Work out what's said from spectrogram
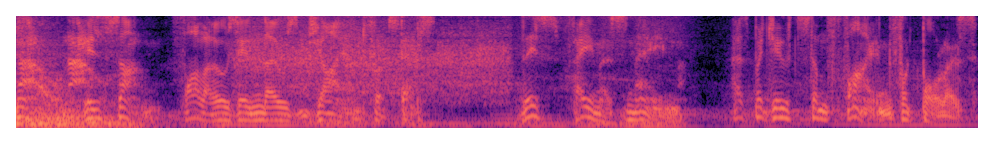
Now, his son follows in those giant footsteps. This famous name has produced some fine footballers,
